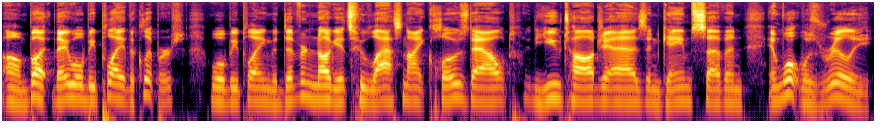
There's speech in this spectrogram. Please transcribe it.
Um, but they will be play the Clippers will be playing the Denver Nuggets, who last night closed out the Utah Jazz in Game Seven, and what was really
